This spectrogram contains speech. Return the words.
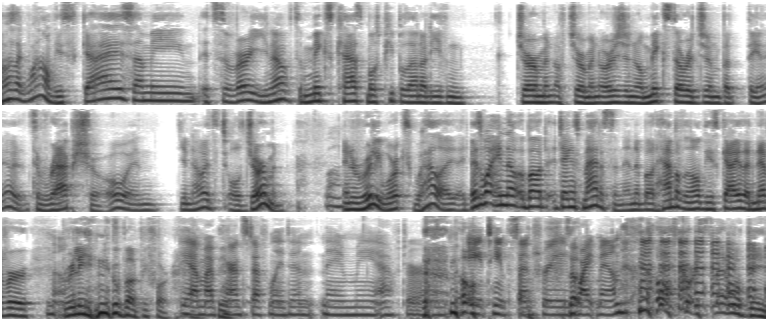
I was like, wow, these guys, I mean, it's a very, you know, it's a mixed cast. Most people are not even German of German origin or mixed origin, but they, you know, it's a rap show and, you know, it's all German. And it really works well. I, that's why I know about James Madison and about Hamilton, all these guys I never really knew about before. Yeah, my parents definitely didn't name me after an 18th century white man. no, of course, that would be.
